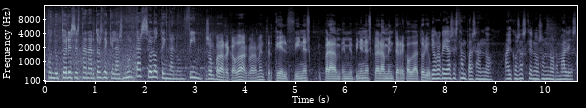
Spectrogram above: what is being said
conductores están hartos de que las multas solo tengan un fin. Son para recaudar, claramente. Que el fin es, para, en mi opinión, es claramente recaudatorio. Yo creo que ya se están pasando. Hay cosas que no son normales.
